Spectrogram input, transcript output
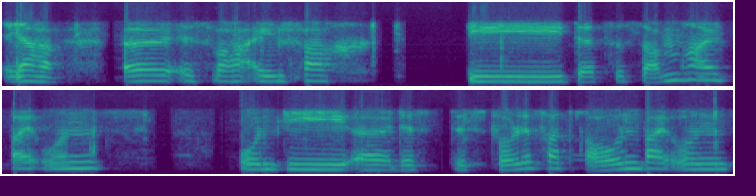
Ja, äh, es war einfach die, der Zusammenhalt bei uns und die, äh, das, das tolle Vertrauen bei uns,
